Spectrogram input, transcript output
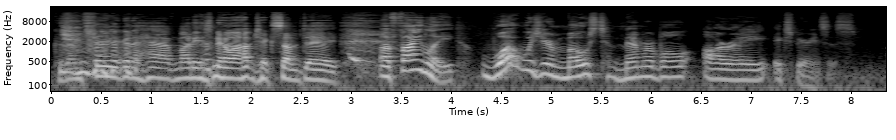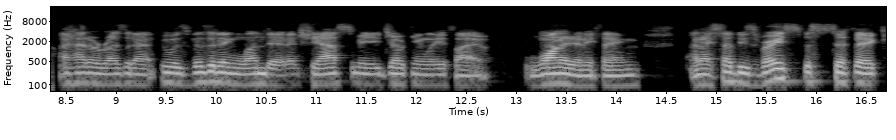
because I'm sure you're going to have money is no object someday. Uh, finally, what was your most memorable RA experiences? I had a resident who was visiting London, and she asked me jokingly if I wanted anything, and I said these very specific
